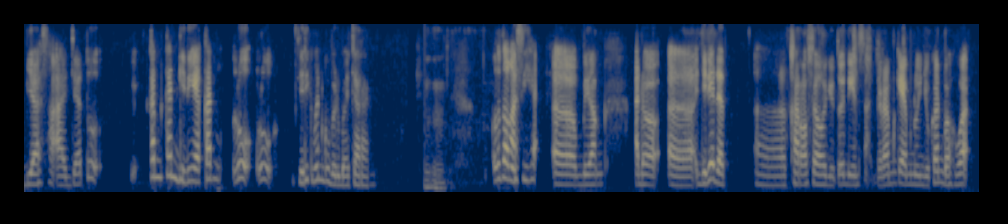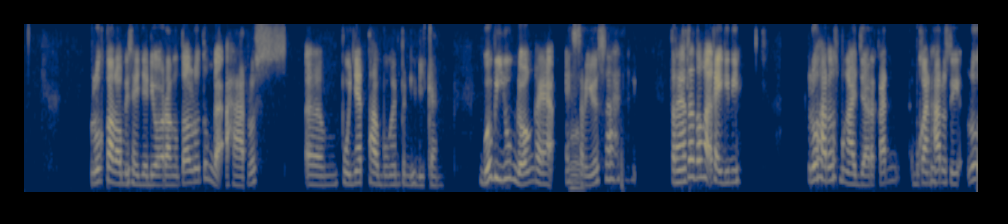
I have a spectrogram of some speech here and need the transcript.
biasa aja tuh kan kan gini ya kan lu lu jadi kemarin gue baru pacaran. Mm -hmm. Lu tau gak sih uh, bilang ada uh, jadi ada uh, gitu di Instagram kayak menunjukkan bahwa lu kalau misalnya jadi orang tua lu tuh nggak harus um, punya tabungan pendidikan. Gue bingung dong kayak eh oh. serius ah ternyata tuh nggak kayak gini. Lu harus mengajarkan bukan harus sih, lu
